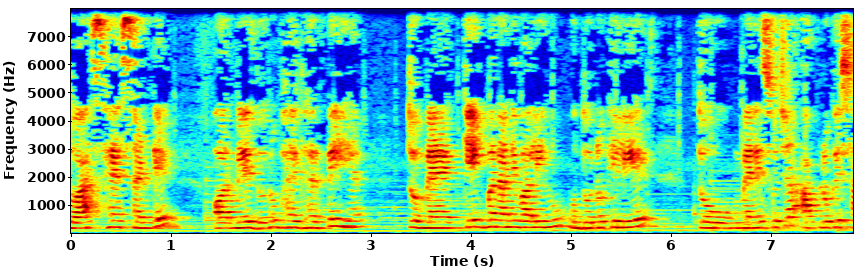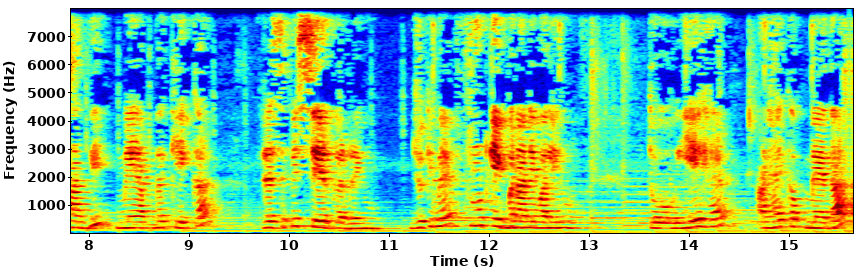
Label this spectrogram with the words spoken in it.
तो आज है संडे और मेरे दोनों भाई घर पे ही है। तो मैं केक बनाने वाली हूँ उन दोनों के लिए। तो मैंने सोचा आप लोग के साथ भी मैं अपना केक का रेसिपी शेयर कर रही हूँ, जो कि मैं फ्रूट केक बनाने वाली हूँ। तो ये है अढ़ाई कप मैदा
